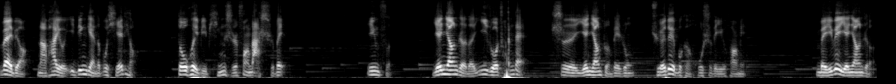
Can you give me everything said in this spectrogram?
外表哪怕有一丁点的不协调，都会比平时放大十倍。因此，演讲者的衣着穿戴是演讲准备中绝对不可忽视的一个方面。每一位演讲者。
